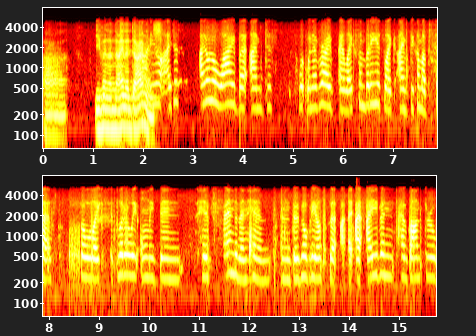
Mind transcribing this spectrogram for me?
Uh, even a nine of diamonds. Uh, you know, I just I don't know why, but I'm just whenever I I like somebody, it's like I've become obsessed. So like it's literally only been his friend and then him, and there's nobody else that I I, I even have gone through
